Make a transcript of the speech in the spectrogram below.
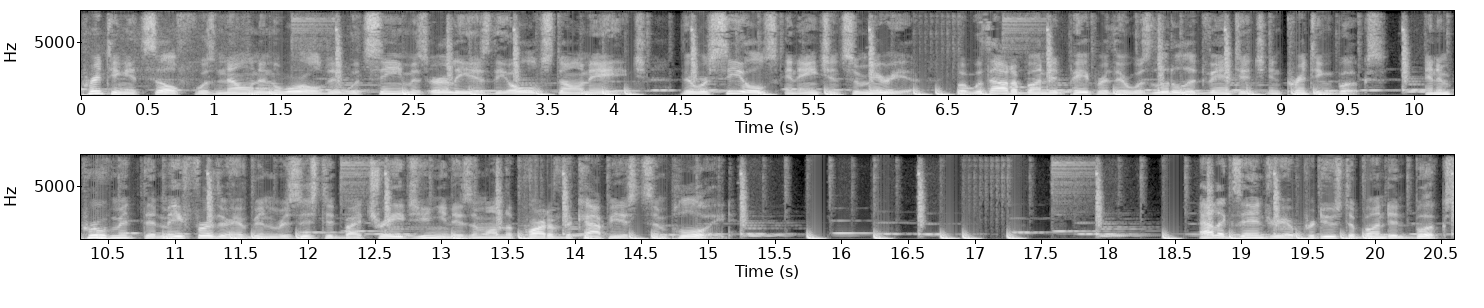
Printing itself was known in the world, it would seem, as early as the Old Stone Age. There were seals in ancient Sumeria, but without abundant paper, there was little advantage in printing books an improvement that may further have been resisted by trades unionism on the part of the copyists employed. Alexandria produced abundant books,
